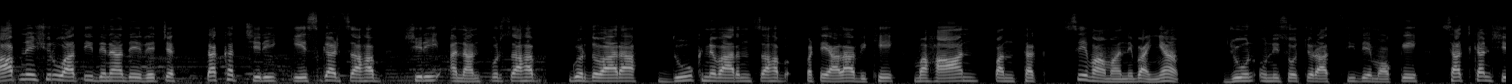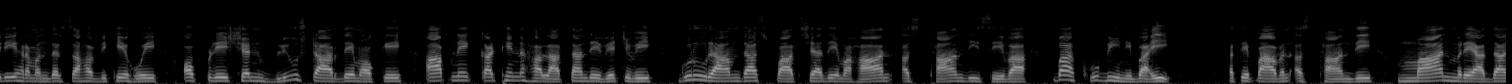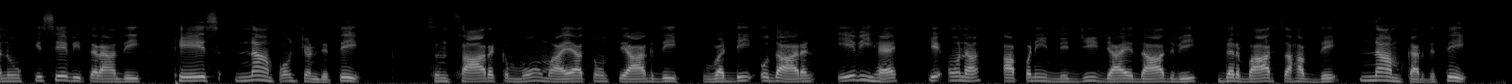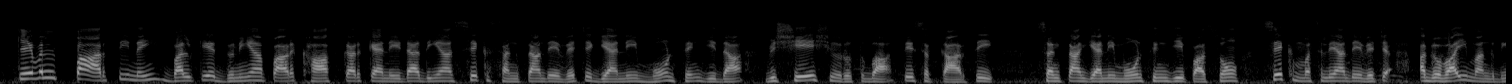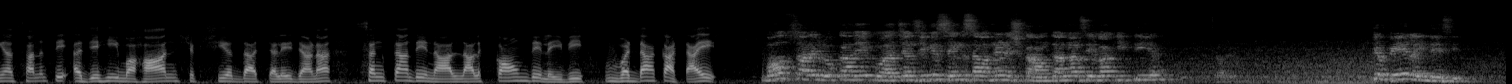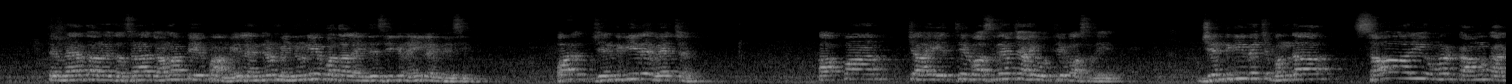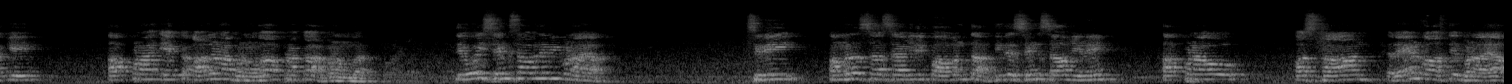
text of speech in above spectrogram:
ਆਪ ਨੇ ਸ਼ੁਰੂਆਤੀ ਦਿਨਾਂ ਦੇ ਵਿੱਚ ਤਖਤ ਸ੍ਰੀ ਕੇਸਗੜ੍ਹ ਸਾਹਿਬ, ਸ੍ਰੀ ਅਨੰਦਪੁਰ ਸਾਹਿਬ, ਗੁਰਦੁਆਰਾ ਦੂਖ ਨਿਵਾਰਨ ਸਾਹਿਬ, ਪਟਿਆਲਾ ਵਿਖੇ ਮਹਾਨ ਪੰਥਕ ਸੇਵਾਵਾਂ ਨਿਭਾਈਆਂ। ਜੂਨ 1984 ਦੇ ਮੌਕੇ ਸੱਚਖੰਡ ਸ੍ਰੀ ਹਰਮੰਦਰ ਸਾਹਿਬ ਵਿਖੇ ਹੋਏ ਆਪਰੇਸ਼ਨ ਬਲੂ ਸਟਾਰ ਦੇ ਮੌਕੇ ਆਪਨੇ ਕਠਿਨ ਹਾਲਾਤਾਂ ਦੇ ਵਿੱਚ ਵੀ ਗੁਰੂ ਰਾਮਦਾਸ ਪਾਤਸ਼ਾਹ ਦੇ ਮਹਾਨ ਅਸਥਾਨ ਦੀ ਸੇਵਾ ਬਾਖੂਬੀ ਨਿਭਾਈ ਅਤੇ ਪਾਵਨ ਅਸਥਾਨ ਦੀ ਮਾਨ ਮਰਿਆਦਾ ਨੂੰ ਕਿਸੇ ਵੀ ਤਰ੍ਹਾਂ ਦੀ ਠੇਸ ਨਾ ਪਹੁੰਚਣ ਦਿੱਤੀ। ਸੰਸਾਰਕ ਮੋਹ ਮਾਇਆ ਤੋਂ ਤਿਆਗ ਦੀ ਵੱਡੀ ਉਦਾਹਰਣ ਇਹ ਵੀ ਹੈ ਕਿ ਉਹਨਾਂ ਆਪਣੀ ਨਿੱਜੀ ਜਾਇਦਾਦ ਵੀ ਦਰਬਾਰ ਸਾਹਿਬ ਦੇ ਨਾਮ ਕਰ ਦਿੱਤੀ। ਕੇਵਲ ਭਾਰਤੀ ਨਹੀਂ, ਬਲਕਿ ਦੁਨੀਆ ਭਰ, ਖਾਸ ਕਰ ਕੈਨੇਡਾ ਦੀਆਂ ਸਿੱਖ ਸੰਗਤਾਂ ਦੇ ਵਿੱਚ ਗਿਆਨੀ ਮੋਹਨ ਸਿੰਘ ਜੀ ਦਾ ਵਿਸ਼ੇਸ਼ ਰੁਤਬਾ ਤੇ ਸਤਕਾਰ ਸੀ। ਸੰਗਤਾਂ ਗਿਆਨੀ ਮੋਹਨ ਸਿੰਘ ਜੀ ਪਾਸੋਂ ਸਿੱਖ ਮਸਲਿਆਂ ਦੇ ਵਿੱਚ ਅਗਵਾਈ ਮੰਗਦੀਆਂ ਸਨ ਤੇ ਅਜਿਹੀ ਮਹਾਨ ਸ਼ਖਸੀਅਤ ਦਾ ਚਲੇ ਜਾਣਾ ਸੰਗਤਾਂ ਦੇ ਨਾਲ-ਨਾਲ ਕੌਮ ਦੇ ਲਈ ਵੀ ਵੱਡਾ ਘਾਟਾ ਏ ਬਹੁਤ ਸਾਰੇ ਲੋਕਾਂ ਦੇ ਕੁਐਸਚਨ ਸੀ ਕਿ ਸਿੰਘ ਸਾਹਿਬ ਨੇ ਨਿਸ਼ਕਾਮਤਾ ਨਾਲ ਸੇਵਾ ਕੀਤੀ ਹੈ ਕਿ ਪੇ ਲੈਂਦੇ ਸੀ। ਤੇ ਮੈਂ ਤੁਹਾਨੂੰ ਦੱਸਣਾ ਚਾਹੁੰਦਾ, ਪੇ ਭਾਵੇਂ ਲੈਂਦੇ ਹੁਣ, ਮੈਨੂੰ ਨਹੀਂ ਪਤਾ ਲੈਂਦੇ ਸੀ ਕਿ ਨਹੀਂ ਲੈਂਦੇ ਸੀ। ਪਰ ਜ਼ਿੰਦਗੀ ਦੇ ਵਿੱਚ ਆਪਾਂ ਚਾਹੇ ਇੱਥੇ ਵਸਦੇ ਹਾਂ, ਚਾਹੇ ਉੱਥੇ ਵਸਦੇ ਹਾਂ, ਜ਼ਿੰਦਗੀ ਵਿੱਚ ਬੰਦਾ ਸਾਰੀ ਉਮਰ ਕੰਮ ਕਰਕੇ ਆਪਣਾ ਇੱਕ ਆਲਣਾ ਬਣਾਉਂਦਾ, ਆਪਣਾ ਘਰ ਬਣਾਉਂਦਾ। ਤੇ ਉਹੀ ਸਿੰਘ ਸਾਹਿਬ ਨੇ ਵੀ ਬਣਾਇਆ। ਸ੍ਰੀ ਅੰਮ੍ਰਿਤਸਰ ਸਾਹਿਬ ਜੀ ਦੀ ਪਾਵਨ ਧਰਤੀ ਤੇ ਸਿੰਘ ਸਾਹਿਬ ਜੀ ਨੇ ਆਪਣਾ ਉਹ ਅਸਥਾਨ ਰਹਿਣ ਵਾਸਤੇ ਬਣਾਇਆ।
